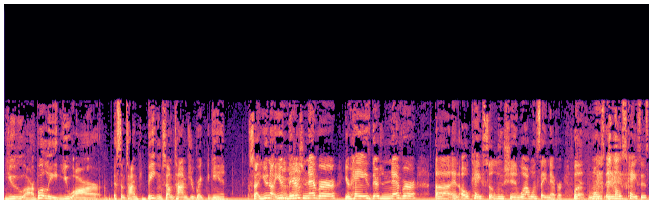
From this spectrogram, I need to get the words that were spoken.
You are bullied. You are sometimes beaten. Sometimes you're raped again. So you know, you there's never your haze. There's never uh, an okay solution. Well, I wouldn't say never, but most in most cases,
